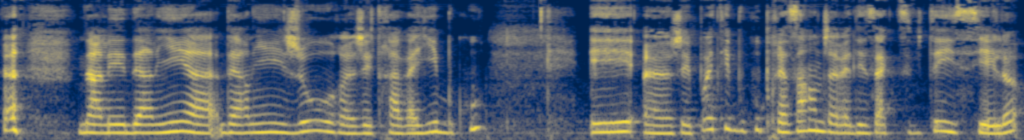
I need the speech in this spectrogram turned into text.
Dans les derniers, euh, derniers jours, j'ai travaillé beaucoup et euh, j'ai pas été beaucoup présente. J'avais des activités ici et là.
